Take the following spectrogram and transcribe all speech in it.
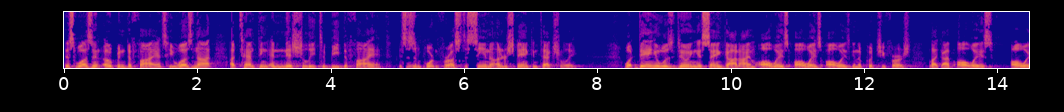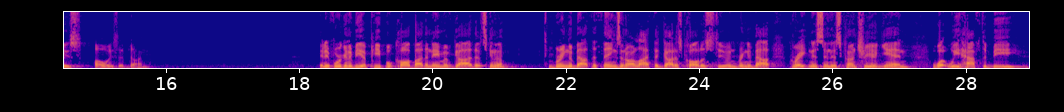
This wasn't open defiance. He was not attempting initially to be defiant. This is important for us to see and to understand contextually. What Daniel was doing is saying, God, I am always, always, always going to put you first, like I've always, always, always have done. And if we're going to be a people called by the name of God that's going to bring about the things in our life that God has called us to and bring about greatness in this country again, what we have to be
